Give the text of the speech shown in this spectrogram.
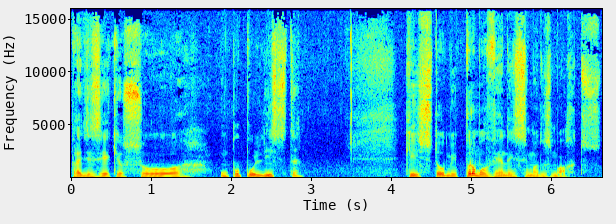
para dizer que eu sou um populista que estou me promovendo em cima dos mortos.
